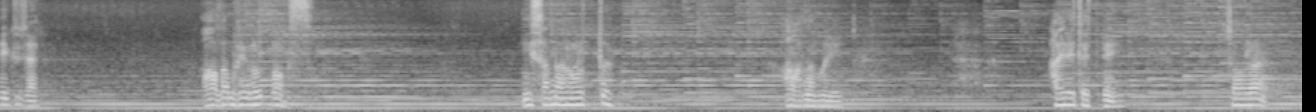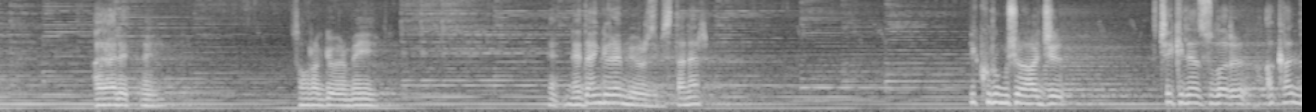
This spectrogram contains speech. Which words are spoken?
Ne güzel. Ağlamayı unutmamışsın. İnsanlar unuttu. Ağlamayı, hayret etmeyi, sonra hayal etmeyi, sonra görmeyi. Ne- neden göremiyoruz biz Taner? Bir kurumuş ağacı, çekilen suları, akan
